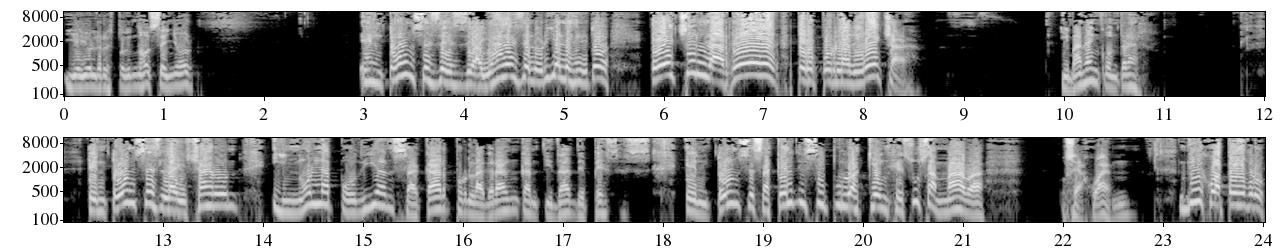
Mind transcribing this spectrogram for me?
Y ellos le respondieron, no, Señor. Entonces desde allá, desde la orilla, les gritó, echen la red, pero por la derecha. Y van a encontrar entonces la echaron y no la podían sacar por la gran cantidad de peces. Entonces aquel discípulo a quien Jesús amaba, o sea Juan, dijo a Pedro,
